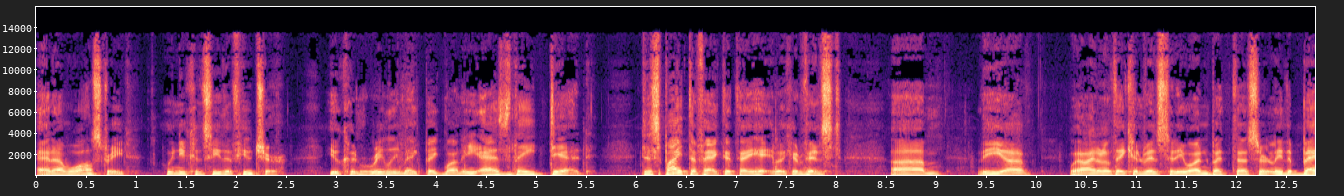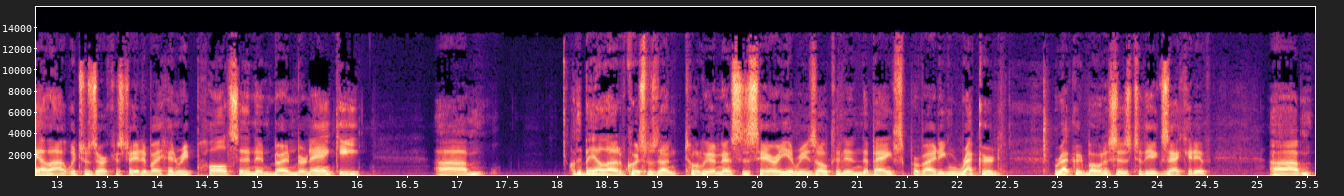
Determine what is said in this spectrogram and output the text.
And on Wall Street, when you can see the future, you can really make big money, as they did, despite the fact that they convinced um, the. Uh, well, I don't know if they convinced anyone, but uh, certainly the bailout, which was orchestrated by Henry Paulson and Ben Bernanke, um, the bailout, of course, was un- totally unnecessary and resulted in the banks providing record record bonuses to the executive. Um,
